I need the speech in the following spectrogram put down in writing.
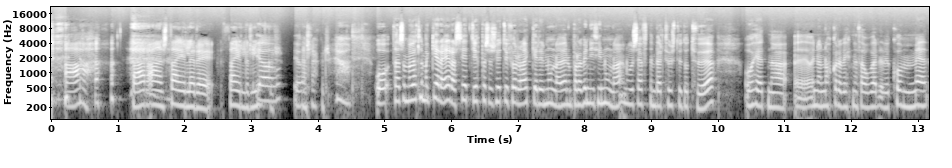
Ah, það er aðeins þægilegri, líkur já. Og það sem við ætlum að gera er að setja upp þessar 74 aðgerið núna, við erum bara að vinna í því núna nú er september 2022 og hérna uh, innan nokkura vikna þá verðum við komið með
